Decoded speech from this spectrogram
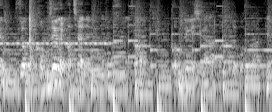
아, 우리는 무조건 검증을 거쳐야 됩니다. 그래서 검증의 시간 한번 가져보도록 할게요.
